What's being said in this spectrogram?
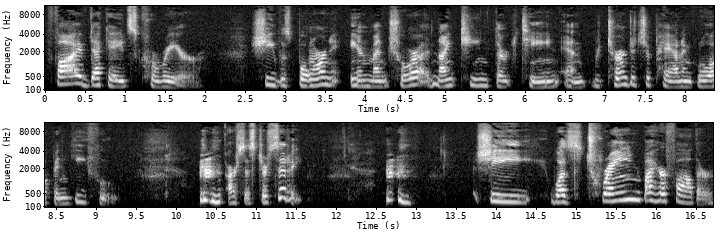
five decades career. She was born in Manchuria in 1913 and returned to Japan and grew up in Gifu, our sister city. she was trained by her father,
